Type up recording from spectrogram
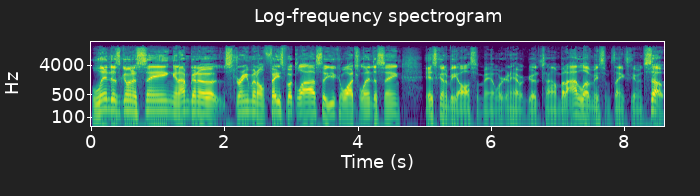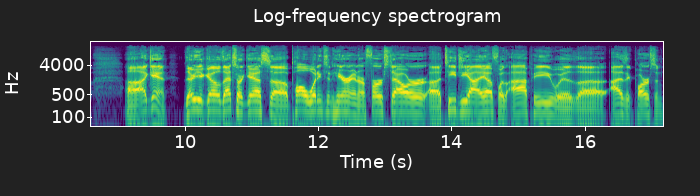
Linda's going to sing, and I'm going to stream it on Facebook Live so you can watch Linda sing. It's going to be awesome, man. We're going to have a good time. But I love me some Thanksgiving. So. Uh, again, there you go. That's our guest, uh, Paul Whittington, here in our first hour. Uh, TGIF with IP with uh, Isaac Parson,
